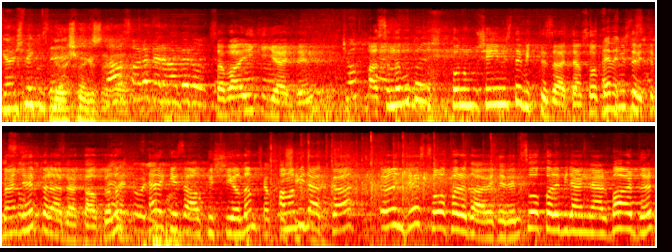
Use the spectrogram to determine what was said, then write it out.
Görüşmek üzere. Görüşmek üzere. Daha sonra beraber olacağız. Sabah iyi ki geldin. Çok Aslında bu da konum şeyimiz de bitti zaten. Sohbetimiz Evet, de bitti. Bence hep beraber kalkalım. Evet, öyle Herkese alkışlayalım. Çok ama bir teşekkür dakika önce Sofar'ı davet edelim. Sofar'ı bilenler vardır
